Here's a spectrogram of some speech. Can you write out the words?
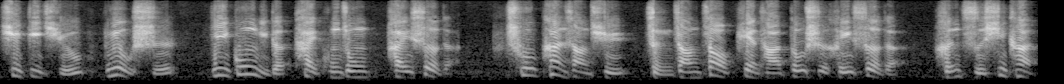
距地球六十一公里的太空中拍摄的。初看上去，整张照片它都是黑色的，很仔细看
